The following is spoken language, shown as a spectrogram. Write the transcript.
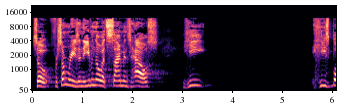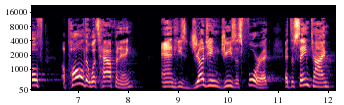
So for some reason, even though it's Simon's house, he, he's both appalled at what's happening and he's judging Jesus for it. At the same time,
